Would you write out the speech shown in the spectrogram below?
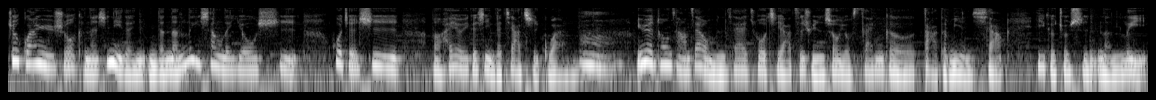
就关于说，可能是你的你的能力上的优势，或者是呃，还有一个是你的价值观。嗯，因为通常在我们在做职业咨询的时候，有三个大的面向，一个就是能力，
